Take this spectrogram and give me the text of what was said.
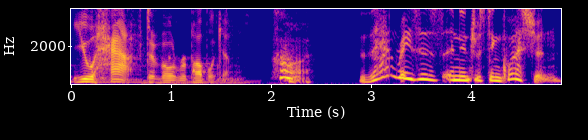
you have to vote Republican. Huh. That raises an interesting question.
